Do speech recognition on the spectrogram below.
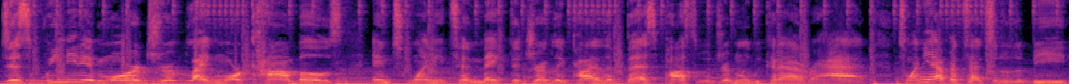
Just we needed more drib like more combos in 20 to make the dribbling probably the best possible dribbling we could have ever had. 20 had potential to be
